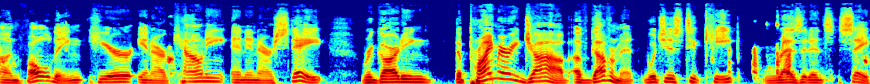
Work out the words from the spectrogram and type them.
unfolding here in our county and in our state regarding the primary job of government, which is to keep residents safe.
